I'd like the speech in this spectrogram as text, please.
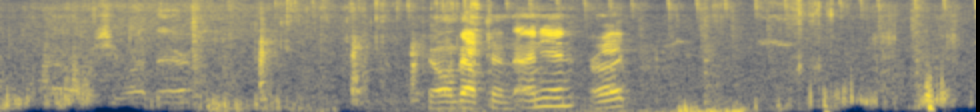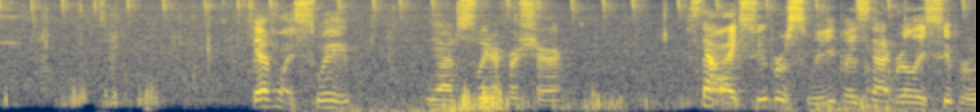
Uh, what you want there? Going back to an onion, right? Definitely sweet. Yeah, it's sweeter for sure. It's not like super sweet, but it's not really super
